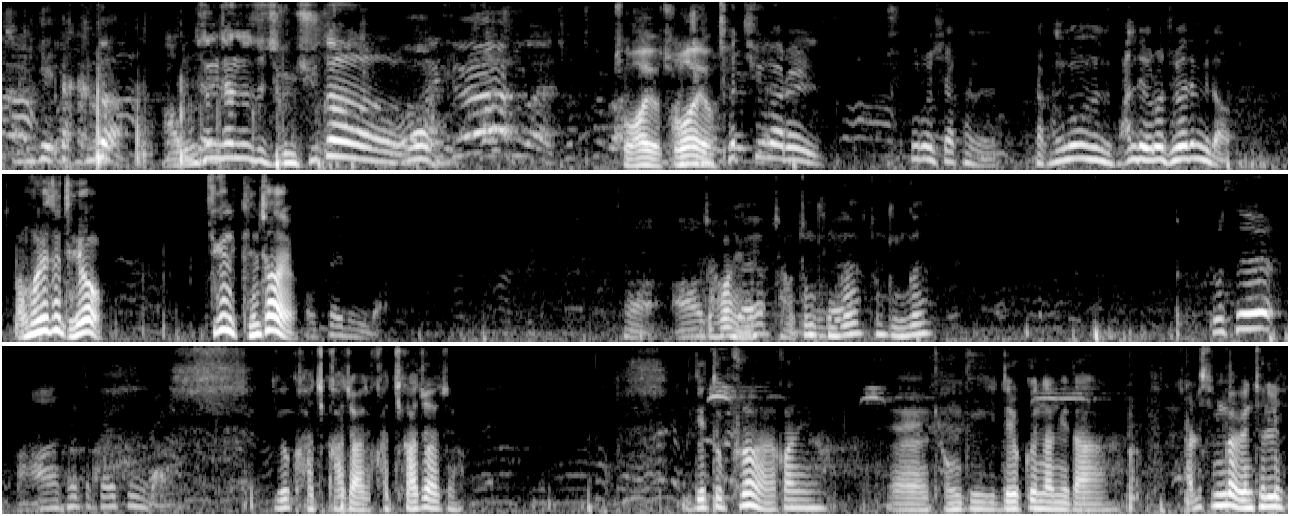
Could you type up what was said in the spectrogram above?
아, 이게 딱 그거야. 아 오승찬 선수 지금 휴가 좋아요, 좋아요. 지금 첫 휴가를 축구로 시작하는. 자 강동원 선수 반대 열어줘야 됩니다. 마무리해도 돼요. 지금 괜찮아요. 업사이드입니다. 자, 아, 잠깐만요. 자, 좀 긴가요? 좀 긴가요? 크로스. 아, 살짝 짧습니다. 이거 같이 가져, 같이 가져야죠. 이게 또 풀어나가네요. 예, 경기 이대로 끝납니다. 잘했습니다, 벤틀리.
